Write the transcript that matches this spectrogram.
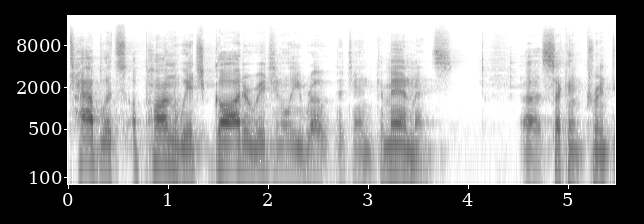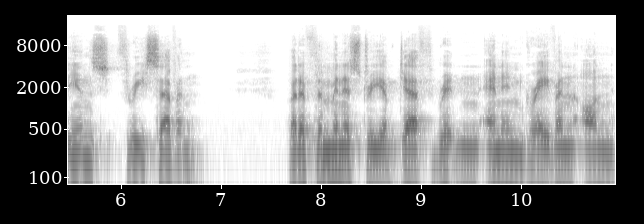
tablets upon which God originally wrote the Ten Commandments. Uh, 2 Corinthians 3 7. But if the ministry of death written and engraven on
